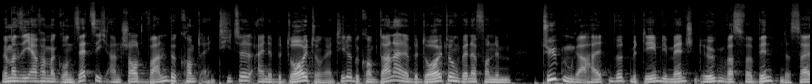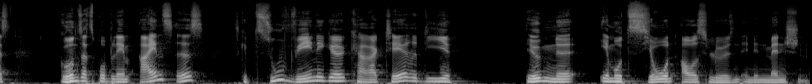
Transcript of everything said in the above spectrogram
Wenn man sich einfach mal grundsätzlich anschaut, wann bekommt ein Titel eine Bedeutung? Ein Titel bekommt dann eine Bedeutung, wenn er von einem Typen gehalten wird, mit dem die Menschen irgendwas verbinden. Das heißt, Grundsatzproblem 1 ist, es gibt zu wenige Charaktere, die irgendeine Emotion auslösen in den Menschen.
